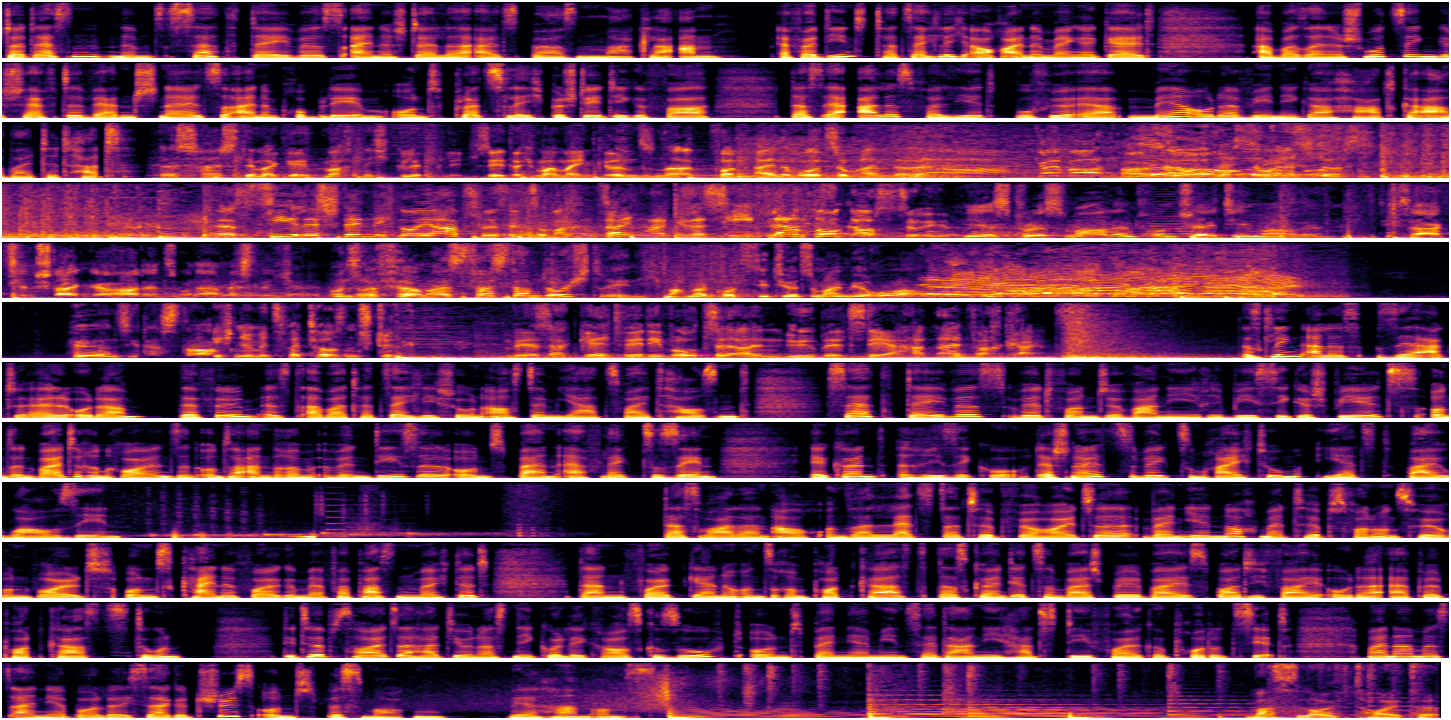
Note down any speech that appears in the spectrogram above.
Stattdessen nimmt Seth Davis eine Stelle als Börsenmakler an. Er verdient tatsächlich auch eine Menge Geld, aber seine schmutzigen Geschäfte werden schnell zu einem Problem und plötzlich besteht die Gefahr, dass er alles verliert, wofür er mehr oder weniger hart gearbeitet hat. Das heißt immer, Geld macht nicht glücklich. Seht euch mal mein Grinsen an. Von einem Ohr zum anderen. Also, ja, Anschluss. Das Ziel ist, ständig neue Abschlüsse zu machen. Seid aggressiv, lernt Druck auszuüben. Hier ist Chris Marlin von JT Marlin. Diese Aktien steigen gerade ins Unermessliche. Unsere Firma ist fast am Durchdrehen. Ich mach mal kurz die Tür zu meinem Büro auf. Hören Sie das da? Ich nehme 2000 Stück. Wer sagt, Geld wäre die Wurzel allen Übels, der hat einfach keins. Das klingt alles sehr aktuell, oder? Der Film ist aber tatsächlich schon aus dem Jahr 2000. Seth Davis wird von Giovanni Ribisi gespielt und in weiteren Rollen sind unter anderem Vin Diesel und Ben Affleck zu sehen. Ihr könnt Risiko, der schnellste Weg zum Reichtum, jetzt bei Wow sehen. Das war dann auch unser letzter Tipp für heute. Wenn ihr noch mehr Tipps von uns hören wollt und keine Folge mehr verpassen möchtet, dann folgt gerne unserem Podcast. Das könnt ihr zum Beispiel bei Spotify oder Apple Podcasts tun. Die Tipps heute hat Jonas Nikolik rausgesucht und Benjamin Zerdani hat die Folge produziert. Mein Name ist Anja Bolle. Ich sage Tschüss und bis morgen. Wir hören uns. Was läuft heute?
